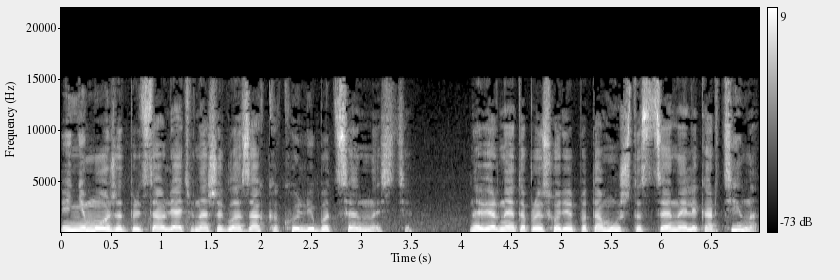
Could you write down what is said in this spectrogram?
и не может представлять в наших глазах какой-либо ценности. Наверное, это происходит потому, что сцена или картина,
